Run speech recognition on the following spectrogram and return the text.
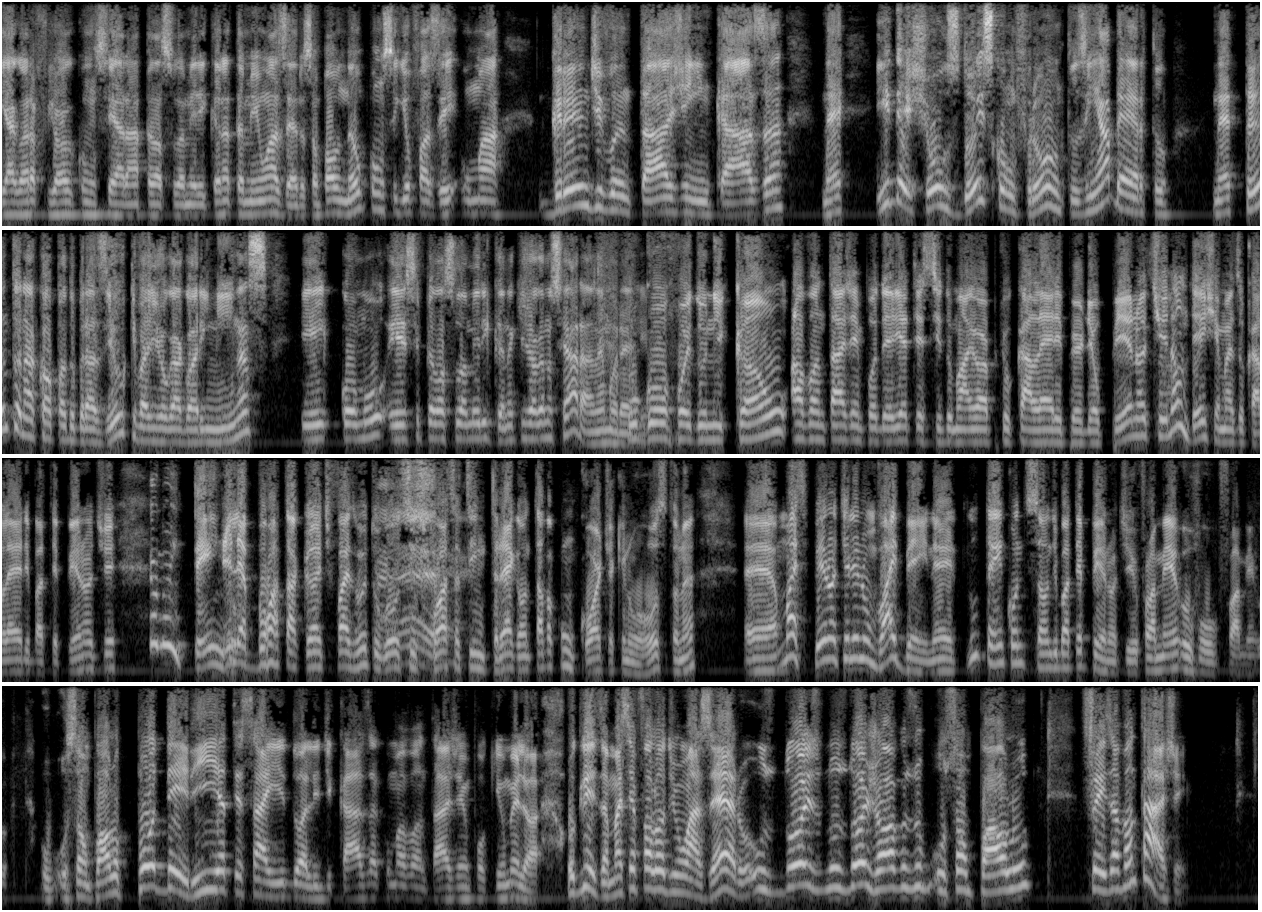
e agora joga com o Ceará pela Sul-Americana também 1 a 0 O São Paulo não conseguiu fazer uma grande vantagem em casa, né? E deixou os dois confrontos em aberto, né? Tanto na Copa do Brasil, que vai jogar agora em Minas, e como esse pela Sul-Americana que joga no Ceará, né, Morelli? O gol foi do Nicão, a vantagem poderia ter sido maior porque o Caleri perdeu pênalti. Não deixem mais o Caleri bater pênalti. Eu não entendo. Ele é bom atacante, faz muito gol, é... se esforça, se entrega. Ontem tava com um corte aqui no rosto, né? É, mas pênalti ele não vai bem, né? Ele não tem condição de bater pênalti. O Flamengo, o, Flamengo, o, o, São Paulo poderia ter saído ali de casa com uma vantagem um pouquinho melhor. O Grisa, mas você falou de 1 a 0, os dois nos dois jogos o, o São Paulo fez a vantagem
